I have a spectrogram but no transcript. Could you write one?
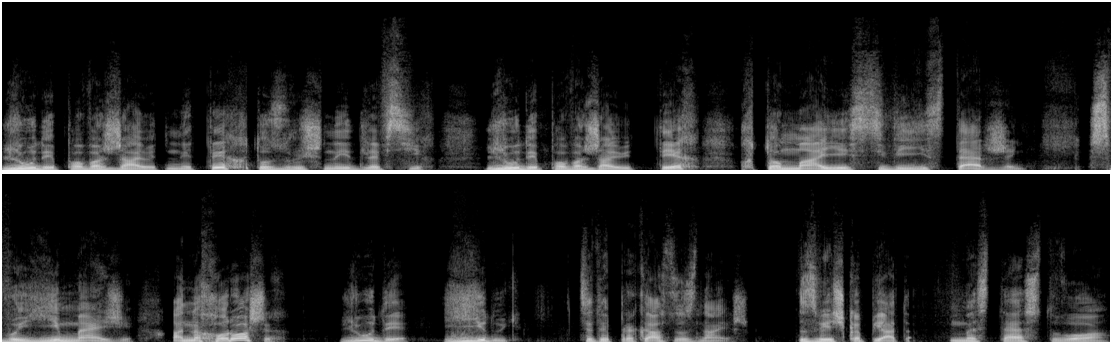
Люди поважають не тих, хто зручний для всіх. Люди поважають тих, хто має свій стержень, свої межі. А на хороших люди їдуть. Це ти прекрасно знаєш. Звичка п'ята. Мистецтво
